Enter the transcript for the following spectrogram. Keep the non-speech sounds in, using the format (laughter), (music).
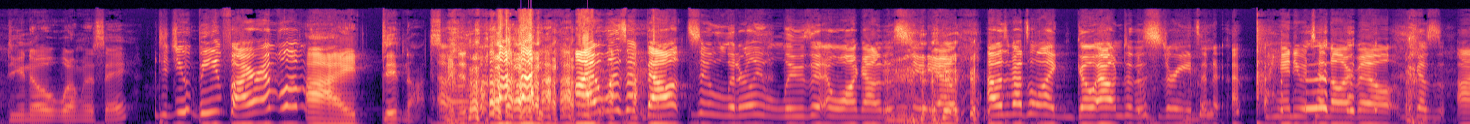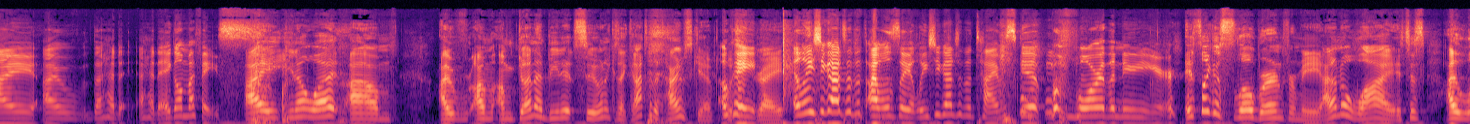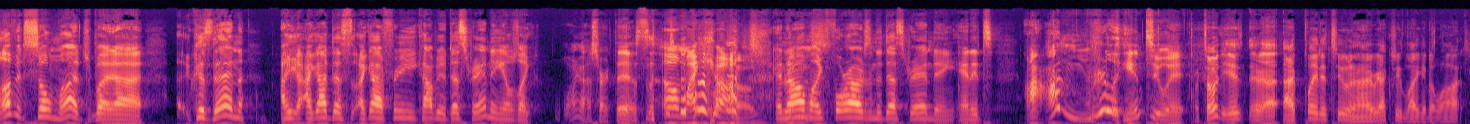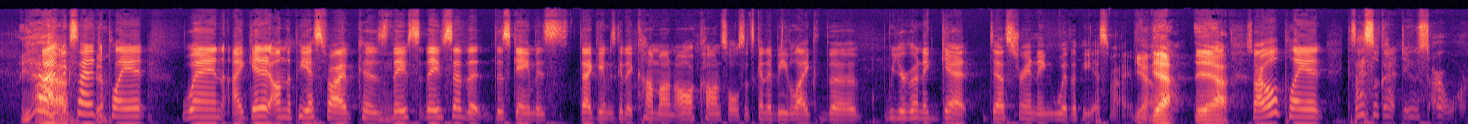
Do you know what I'm going to say? Did you beat Fire Emblem? I did not. I did Oh. (laughs) not. I was about to literally lose it and walk out of the studio. I was about to like go out into the streets and uh, hand you a ten dollar bill because I I the had I had egg on my face. I, you know what? Um, I, I'm, I'm gonna beat it soon because I got to the time skip. Okay, right. At least you got to the. I will say, at least you got to the time skip (laughs) before the new year. It's like a slow burn for me. I don't know why. It's just I love it so much, but because then I, I got this, I got a free copy of Death Stranding, and I was like, well, I gotta start this. (laughs) Oh my (laughs) Oh, and now I'm like four hours into Death Stranding, and it's I, I'm really into it. I told you, it, uh, I I played it too, and I actually like it a lot. Yeah, I'm excited Yeah. to play it when I get it on the PS5 Mm. because they've they've said that this game is that game is going to come on all consoles. It's going to be like the you're going to get Death Stranding with a PS5. Yeah. yeah, yeah. So I will play it because I still got to do Star Wars.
